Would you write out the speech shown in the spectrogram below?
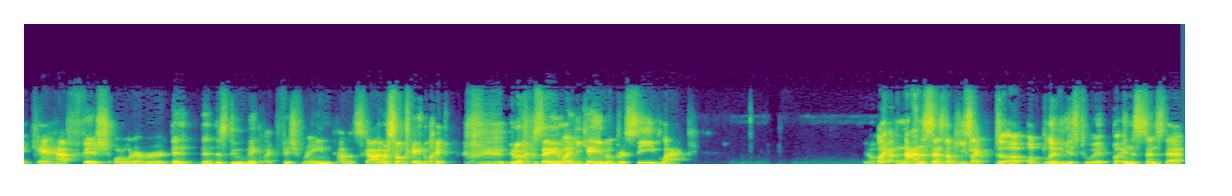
and can't have fish or whatever. Didn't, didn't this dude make like fish rain out of the sky or something? like, you know what I'm saying? Like he can't even perceive lack. You know, like not in the sense that he's like uh, oblivious to it, but in the sense that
